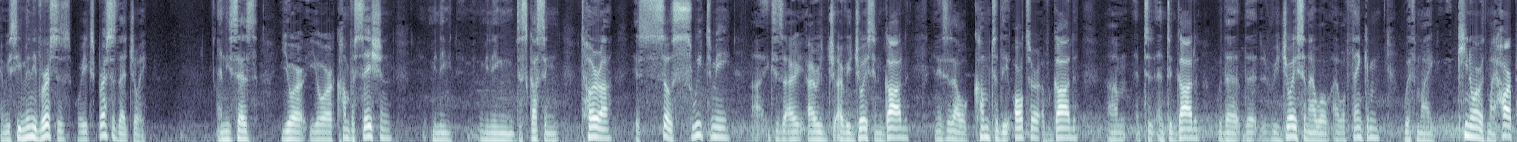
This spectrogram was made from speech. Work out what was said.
And we see many verses where he expresses that joy. And he says, Your your conversation, meaning meaning discussing Torah, is so sweet to me. Uh, he says, I, I, rejo- I, rejoice in God. And he says, I will come to the altar of God um, and, to, and to God with the, the rejoice, and I will, I will thank Him with my kinnor, with my harp.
